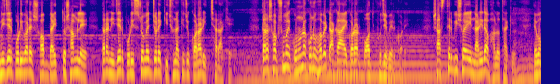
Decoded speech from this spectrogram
নিজের পরিবারের সব দায়িত্ব সামলে তারা নিজের পরিশ্রমের জোরে কিছু না কিছু করার ইচ্ছা রাখে। তারা সবসময় কোনো না কোনোভাবে টাকা আয় করার পথ খুঁজে বের করে। স্বাস্থ্যের বিষয়ে এই নারীরা ভালো থাকে এবং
